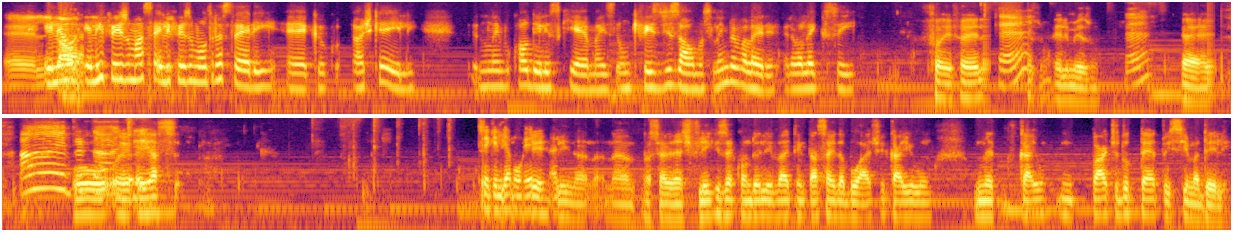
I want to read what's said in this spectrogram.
é, legal. Ele, ele, fez uma, ele fez uma outra série, é, que eu acho que é ele. Eu não lembro qual deles que é, mas um que fez Desalma. Você lembra, Valéria? Era o Alexei. Foi, foi ele. É? Ele mesmo. É? É. Ah, é verdade. O, e, e a, sei que ele ia morrer. Ali na, na, na, série Netflix é quando ele vai tentar sair da boate e caiu, um, caiu um parte do teto em cima dele.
